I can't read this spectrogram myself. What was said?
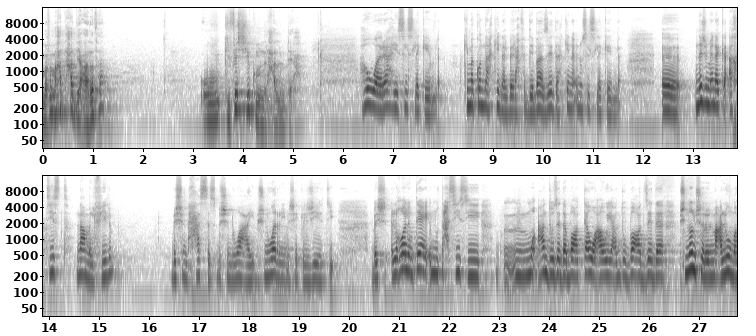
وما فما حتى حد يعارضها. وكيفاش يكمن الحل نتاعها هو راهي سلسلة كاملة. كما كنا حكينا البارح في ال débat زاد حكينا إنه سلسلة كاملة. أه نجم أنا ك artiste نعمل فيلم باش نحسس باش نوعي باش نوري مشاكل جهتي. باش ال rôle نتاعي إنه تحسيسي عنده زاد بعد توعوي عنده بعد زاد باش ننشر المعلومة.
